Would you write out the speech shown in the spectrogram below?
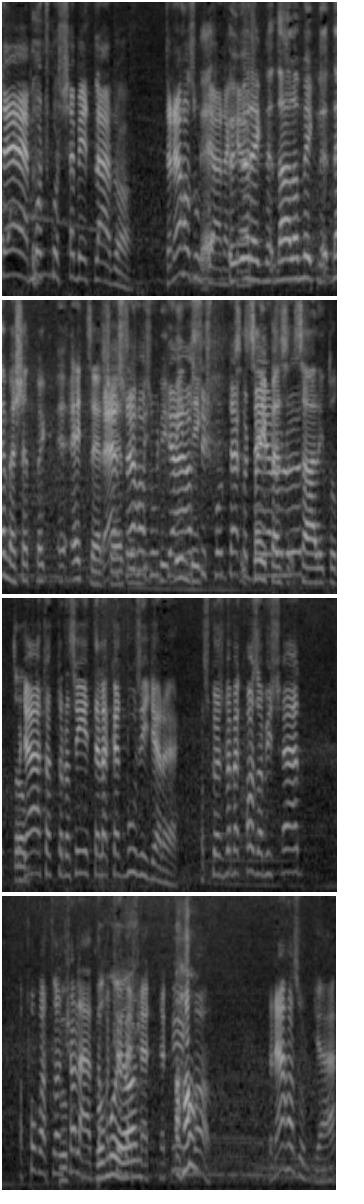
Te, mocskos szemétláda! Te ne hazudjál de, nekem! ö- öreg, nálam még ne- nem esett meg egyszer se. Ezt ez, ne hazudjál, mi- azt mindig is mondták, hogy szépen szállítottam. hogy átadtad az ételeket, buzi gyerek. Az közben meg hazaviszed a fogatlan Ko- családnak, komolyan? a csöveseknek. Így Aha. van. De ne hazudjál.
